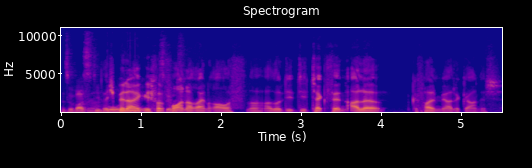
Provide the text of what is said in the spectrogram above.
Also was Ja, die also ich bin Boni eigentlich von sind. vornherein raus. Ne? Also die, die Texte sind alle, gefallen mir alle gar nicht.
